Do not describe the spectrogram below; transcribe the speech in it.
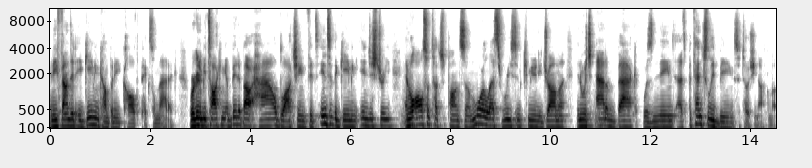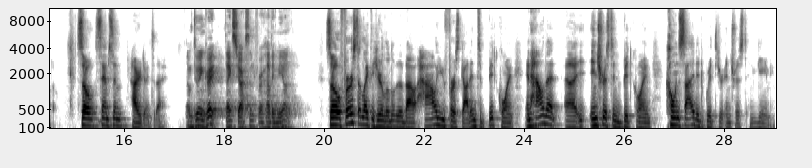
and he founded a gaming company called Pixelmatic. We're going to be talking a bit about how blockchain fits into the gaming industry, and we'll also touch upon some more or less recent community drama in which Adam Back was named as potentially being Satoshi Nakamoto. So, Samson, how are you doing today? I'm doing great. Thanks, Jackson, for having me on. So first, I'd like to hear a little bit about how you first got into Bitcoin and how that uh, interest in Bitcoin coincided with your interest in gaming.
